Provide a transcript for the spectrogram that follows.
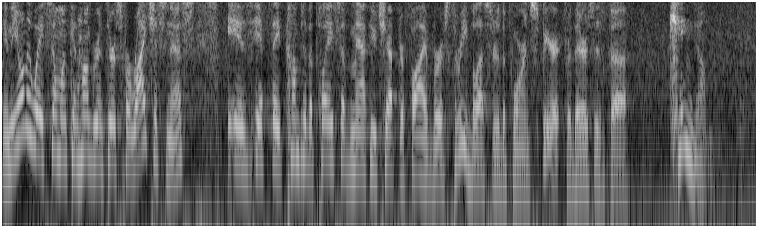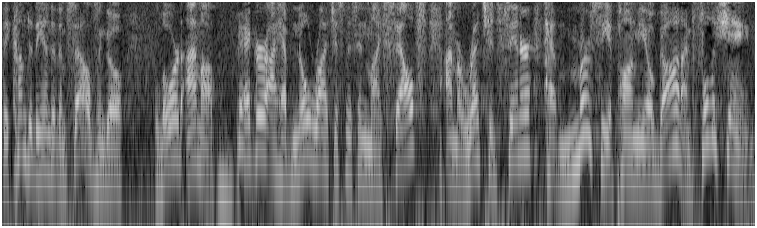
And the only way someone can hunger and thirst for righteousness is if they've come to the place of Matthew chapter 5 verse 3, blessed are the poor in spirit, for theirs is the kingdom. They come to the end of themselves and go, Lord, I'm a beggar. I have no righteousness in myself. I'm a wretched sinner. Have mercy upon me, O God. I'm full of shame.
